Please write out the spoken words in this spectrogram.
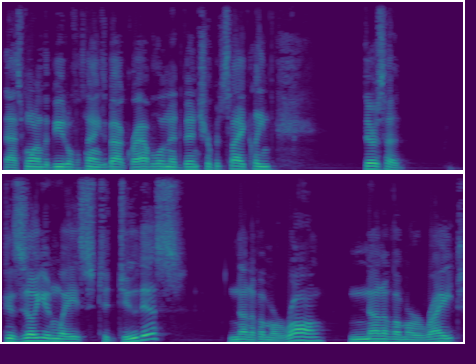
That's one of the beautiful things about gravel and adventure cycling. There's a gazillion ways to do this. None of them are wrong. None of them are right.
